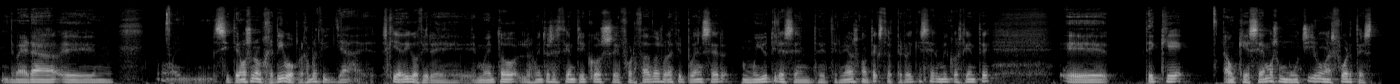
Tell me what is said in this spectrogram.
de manera si tenemos un objetivo, por ejemplo, ya, es que ya digo, decir, el momento, los momentos excéntricos forzados decir, pueden ser muy útiles en determinados contextos, pero hay que ser muy consciente de que, aunque seamos muchísimo más fuertes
